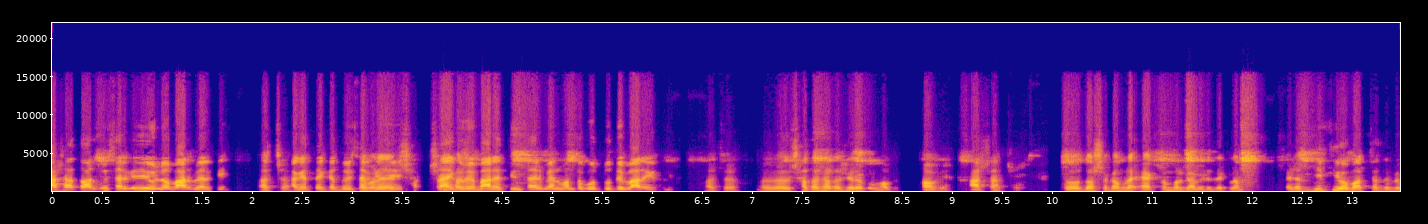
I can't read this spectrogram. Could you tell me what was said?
আসা তো আর দুই চার কেজি হইল বাড়বে আর কি। আচ্ছা। আগের থেকে দুই চার মানে কেজি ট্রাই করে বাড়ে। তিন চার বিয়ান পর্যন্ত দুধে বাড়ে। আচ্ছা। সাতাশ সাতাশ এরকম হবে। হবে আশা। তো দর্শক আমরা এক নম্বর গাভীটা দেখলাম। এটা দ্বিতীয় বাচ্চা দেবে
